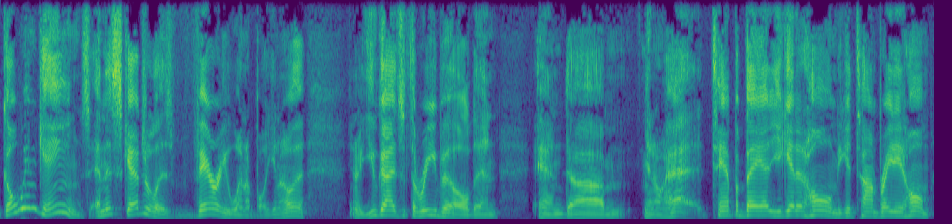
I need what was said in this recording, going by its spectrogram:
go win games. And this schedule is very winnable. You know, you know, you guys with the rebuild and and um, you know, Tampa Bay, you get at home, you get Tom Brady at home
